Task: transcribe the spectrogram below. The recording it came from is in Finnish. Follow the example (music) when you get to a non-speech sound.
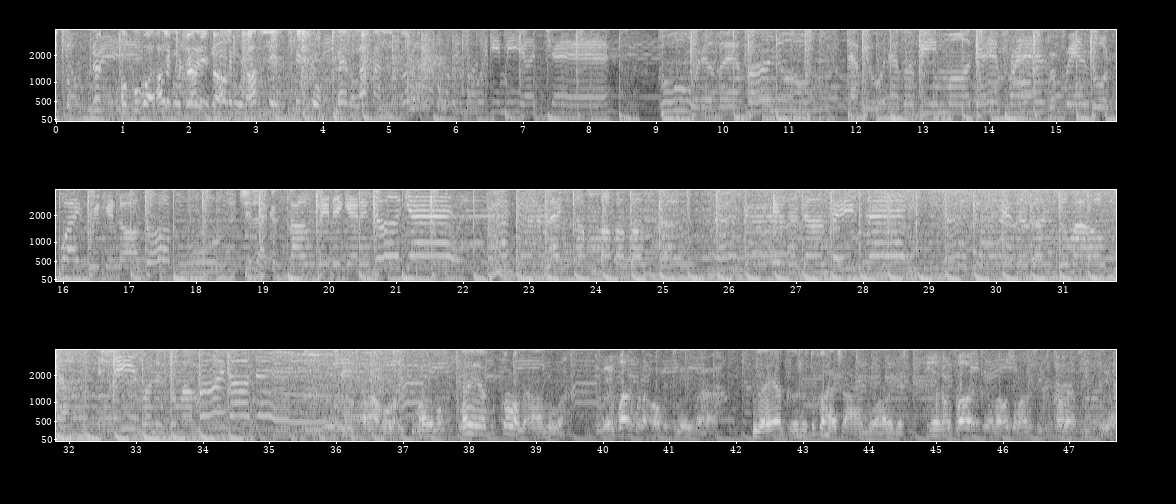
vittu, nyt on kuvaus. Hollywood, Hollywood Antti, vittu, meillä on läpä. Ei joku kolme aamulla. Vittu ei varmana oo vittu niin vähän. No ei joku vittu kahdeksan aamulla oikeesti. Kyllä alkoi vittu aurinko nousemaan, nyt vittu kamerat vittu ja...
